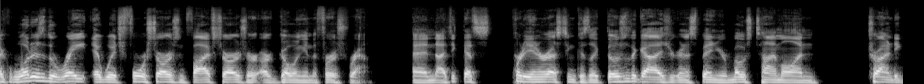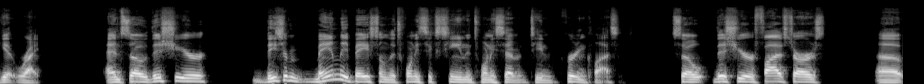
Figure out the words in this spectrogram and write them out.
like what is the rate at which four stars and five stars are, are going in the first round? And I think that's pretty interesting because like those are the guys you're going to spend your most time on trying to get right. And so this year, these are mainly based on the 2016 and 2017 recruiting classes. So this year, five stars, uh,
